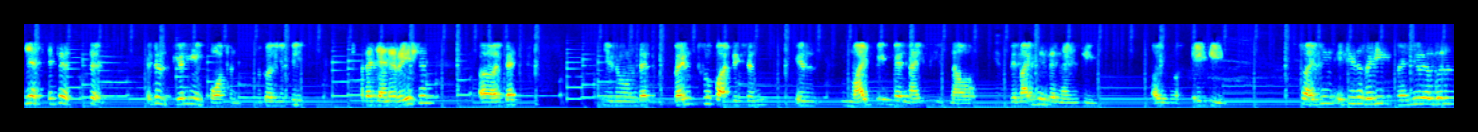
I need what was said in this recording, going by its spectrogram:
Yes, it is. It is. It is really important because you see, the generation uh, that you know that went through partition is might be in their 90s now. They might be in their 90s or you know 80s. So I think it is a very valuable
